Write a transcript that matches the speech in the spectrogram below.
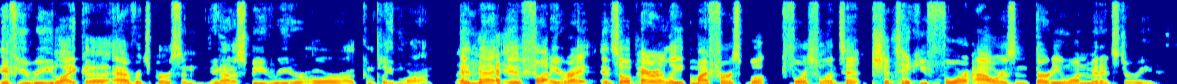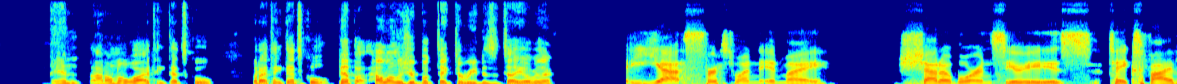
if you read like a average person. You're not a speed reader or a complete moron. Isn't that is funny, right? And so apparently, my first book, Forceful Intent, should take you four hours and 31 minutes to read. And I don't know why I think that's cool, but I think that's cool. Pippa, how long does your book take to read? Does it tell you over there? Yes. First one in my Shadowborn series takes five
